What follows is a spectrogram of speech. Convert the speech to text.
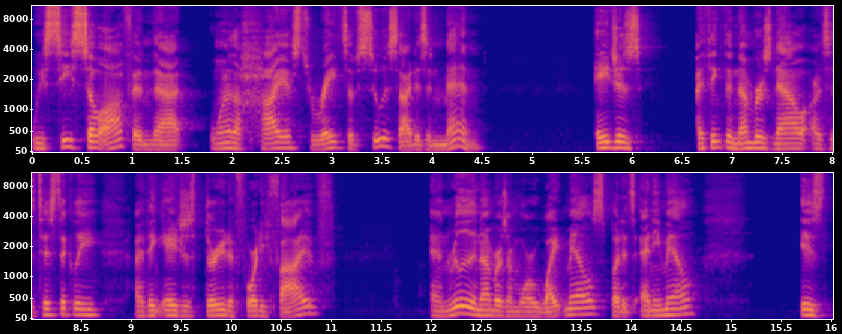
we see so often that one of the highest rates of suicide is in men. Ages, I think the numbers now are statistically, I think ages 30 to 45. And really the numbers are more white males, but it's any male, is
